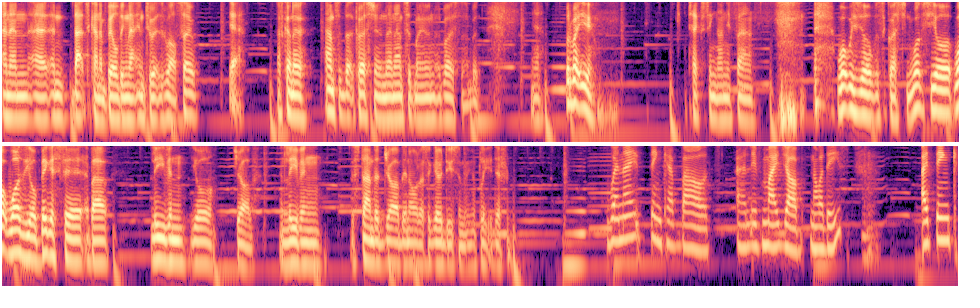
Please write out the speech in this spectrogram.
And then, uh, and that's kind of building that into it as well. So, yeah, I've kind of answered that question and then answered my own advice there. But yeah. What about you? Texting on your phone. what was your was the question? What's your what was your biggest fear about leaving your job and leaving the standard job in order to go do something completely different? When I think about uh, leave my job nowadays. I think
